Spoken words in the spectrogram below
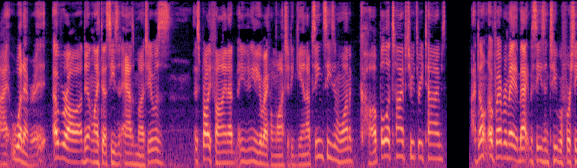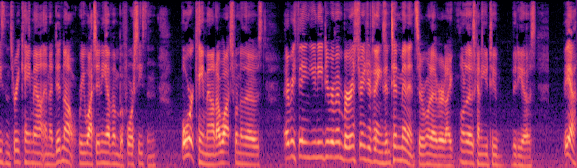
I whatever. It, overall, I didn't like that season as much. It was it's probably fine. I need to go back and watch it again. I've seen season one a couple of times, two or three times I don't know if I ever made it back to season two before season three came out, and I did not rewatch any of them before season four came out. I watched one of those everything you need to remember in Stranger Things in 10 minutes or whatever, like one of those kind of YouTube videos. But yeah,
